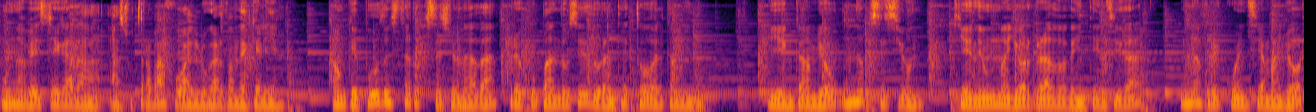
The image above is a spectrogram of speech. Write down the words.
una vez llegada a su trabajo al lugar donde quería, aunque pudo estar obsesionada preocupándose durante todo el camino. Y en cambio, una obsesión tiene un mayor grado de intensidad, una frecuencia mayor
